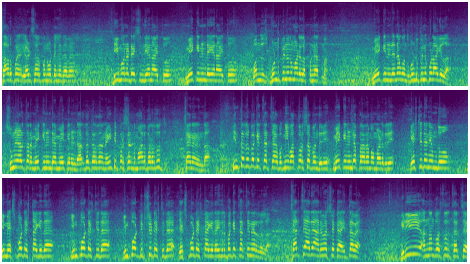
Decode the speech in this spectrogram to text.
ಸಾವಿರ ರೂಪಾಯಿ, ಎರಡು ಸಾವಿರ ರೂಪಾಯಿ ನೋಟ್ ಎಲ್ಲಿದ್ದಾವೆ ಡಿಮಾನಿಟೈಸೇಷನ್ ಏನಾಯಿತು? ಮೇಕ್ ಇನ್ ಇಂಡಿಯಾ ಏನಾಯಿತು? ಒಂದು ಗುಂಡು ಪಿನ್ನೂ ಮಾಡಿಲ್ಲ ಪುಣ್ಯಾತ್ಮ. ಮೇಕ್ ಇನ್ ಇಂಡಿಯಾನಾಗ ಒಂದು ಗುಂಡು ಪಿನ್ ಕೂಡ ಆಗಿಲ್ಲ. ಸುಮ್ಮನೆ ಹೇಳ್ತಾರೆ make in India make in India ಅರ್ಧಕ್ಕರ್ಧ ನೈಂಟಿ ಪರ್ಸೆಂಟ್ ಮಾಲ್ ಬರೋದು ಚೈನಾನಿಂದ ಇಂಥದ್ರ ಬಗ್ಗೆ ಚರ್ಚೆ ಆಗ್ಬೇಕು. ನೀವು ಹತ್ತು ವರ್ಷ ಬಂದಿರಿ. ಮೇಕ್ ಇನ್ ಇಂಡಿಯಾ ಪ್ರಾರಂಭ ಮಾಡಿದ್ರಿ. ಎಷ್ಟಿದೆ ನಿಮ್ಮದು ನಿಮ್ಮ ಎಕ್ಸ್ಪೋರ್ಟ್ ಎಷ್ಟಾಗಿದೆ? ಇಂಪೋರ್ಟ್ ಎಷ್ಟಿದೆ? ಇಂಪೋರ್ಟ್ ಡಿಪ್ಸಿಟ್ ಎಷ್ಟಿದೆ? ಎಕ್ಸ್ಪೋರ್ಟ್ ಎಷ್ಟಾಗಿದೆ? ಇದ್ರ ಬಗ್ಗೆ ಚರ್ಚೆನೇ ಇರೋದಿಲ್ಲ. ಚರ್ಚೆ ಅದೇ ಅನವಶ್ಯಕ. ಇಂಥವೇ. ಇಡೀ ಹನ್ನೊಂದು ವರ್ಷದಲ್ಲಿ ಚರ್ಚೆ.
